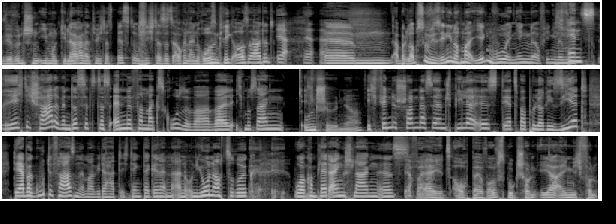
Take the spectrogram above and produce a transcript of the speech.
wir wünschen ihm und die Lara natürlich das Beste und nicht, dass es auch in einen Rosenkrieg ausartet. Ja, ja, ja. Ähm, aber glaubst du, wir sehen ihn noch mal irgendwo in irgendeine, auf Ich irgendeinem. fände es richtig schade, wenn das jetzt das Ende von Max Kruse war, weil ich muss sagen, unschön, ja. Ich finde schon, dass er ein Spieler ist, der zwar polarisiert, der aber gute Phasen immer wieder hatte. Ich denke da gerne an Union auch zurück, wo er komplett eingeschlagen ist. Er war ja jetzt auch bei Wolfsburg schon eher eigentlich von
